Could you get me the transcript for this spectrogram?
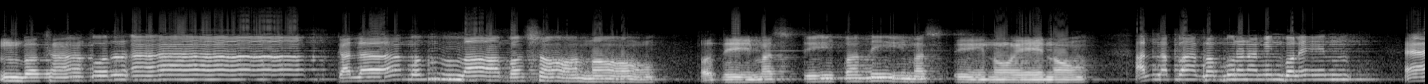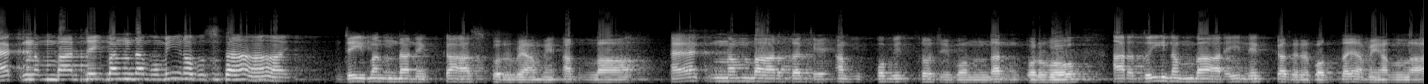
بكى قرآن كلام الله بشانا কদি মস্তি কদি মস্তি নয়নো আল্লাহ পাক রব্বুল আলামিন বলেন এক নম্বর, যেই বান্দা মুমিন অবস্থায়, যেই বান্দা নেক কাজ করবে, আমি আল্লাহ। এক নাম্বার, তাকে আমি পবিত্র জীবন দান করব। আর দুই নাম্বার, এই নেক কাজের বদলায় আমি আল্লাহ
